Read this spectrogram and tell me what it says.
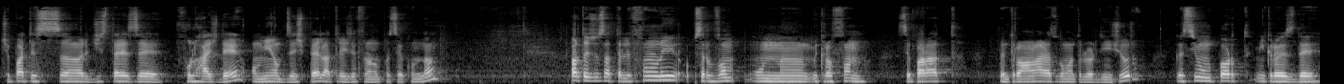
ce poate să înregistreze Full HD 1080p la 30 de frame pe secundă. Partea jos a telefonului observăm un uh, microfon separat pentru anularea zgomotelor din jur. Găsim un port microSD,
